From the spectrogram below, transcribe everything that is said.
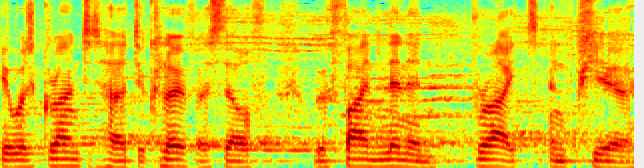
It was granted her to clothe herself with fine linen, bright and pure.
